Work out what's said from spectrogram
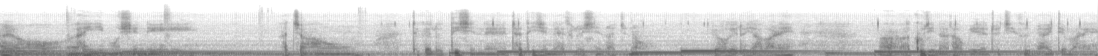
အဲ့တော့အဲ့ emotion တွေအကြောင်းတကယ်လို့သိရှင်တယ်ထပ်သိရှင်တယ်ဆိုလို့ရှိရင်တော့ကျွန်တော်ပြောခဲ့လို့ရပါတယ်အာအခုဒီနားထောင်ပေးတဲ့အတွက်ကျေးဇူးအများကြီးတင်ပါတယ်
